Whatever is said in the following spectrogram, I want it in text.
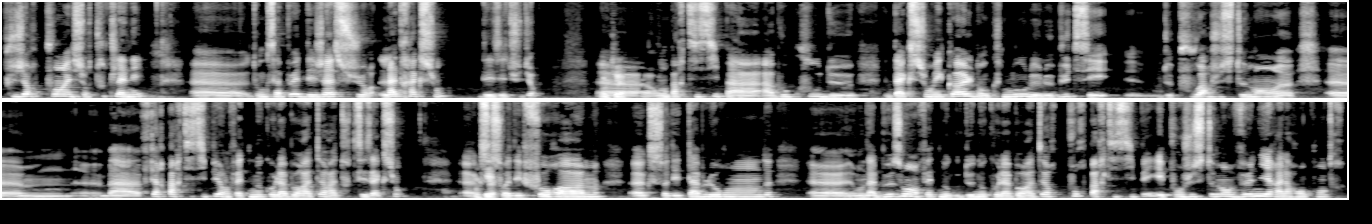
plusieurs points et sur toute l'année. Euh, donc ça peut être déjà sur l'attraction des étudiants. Euh, on participe à, beaucoup de d'actions écoles. Donc nous, le, but c'est de pouvoir justement euh, bah, faire participer en fait nos collaborateurs à toutes ces actions, que ce soit des forums, que ce soit des tables rondes. on a besoin en fait de nos collaborateurs pour participer et pour justement venir à la rencontre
